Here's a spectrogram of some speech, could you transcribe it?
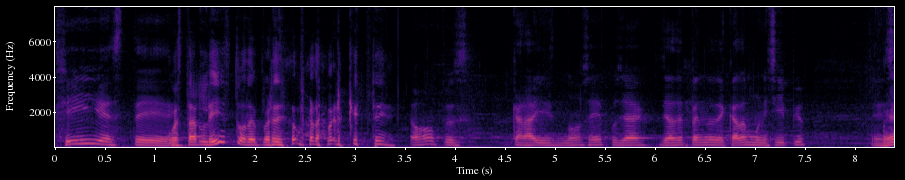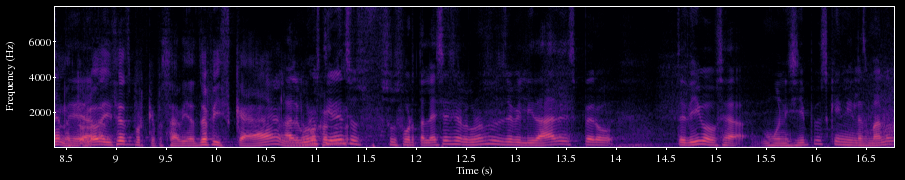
Sí, este... O estar listo de perdido para ver qué te... Oh, pues, caray, no sé, pues ya, ya depende de cada municipio. Bueno, Este, tú lo dices porque pues, sabías de fiscal. Algunos mejor tienen sus, sus fortalezas y algunos sus debilidades, pero te digo, o sea, municipios que ni las manos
